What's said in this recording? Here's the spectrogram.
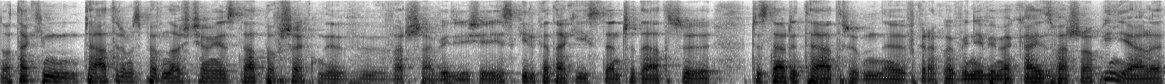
No, takim teatrem z pewnością jest Teatr Powszechny w Warszawie dzisiaj. Jest kilka takich scen, czy teatr, czy, czy stary teatr y, w Krakowie. Nie wiem, jaka jest wasza opinia, ale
